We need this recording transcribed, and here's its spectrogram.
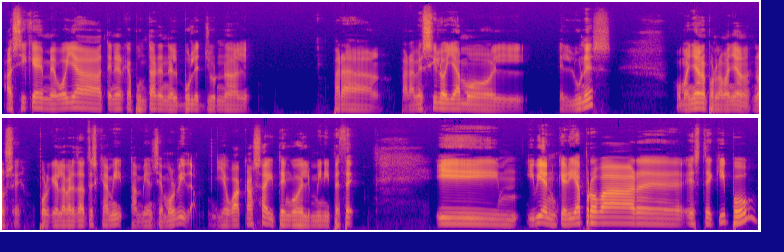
Así que me voy a tener que apuntar en el bullet journal para, para ver si lo llamo el, el lunes o mañana por la mañana, no sé, porque la verdad es que a mí también se me olvida. Llego a casa y tengo el mini PC. Y, y bien, quería probar eh, este equipo,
